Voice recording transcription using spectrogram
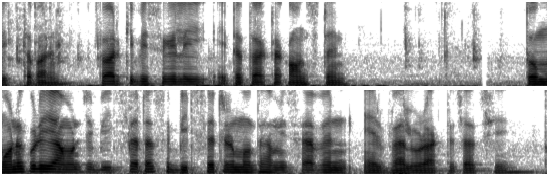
লিখতে পারেন। তো আর কি বেসিক্যালি এটা তো একটা কনস্ট্যান্ট তো মনে করি আমার যে বিট সেট আছে বিট সেটের মধ্যে আমি সেভেন এর ভ্যালু রাখতে চাচ্ছি। তো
